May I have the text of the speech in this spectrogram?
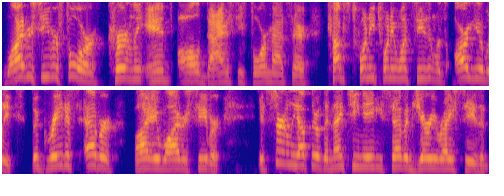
wide receiver four, currently in all dynasty formats there. Kupp's 2021 season was arguably the greatest ever by a wide receiver. It's certainly up there with the 1987 Jerry Rice season,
